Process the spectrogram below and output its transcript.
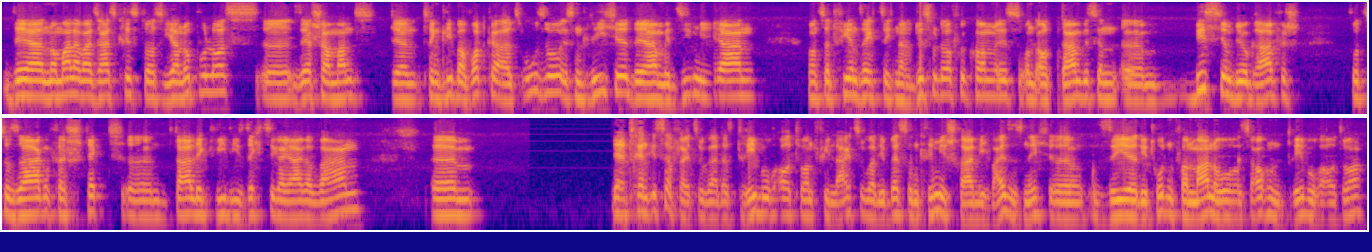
der normalerweise heißt Christos Janopoulos, äh, sehr charmant, der trinkt lieber Wodka als Uso, ist ein Grieche, der mit sieben Jahren 1964 nach Düsseldorf gekommen ist und auch da ein bisschen, ähm, bisschen biografisch sozusagen versteckt äh, darlegt, wie die 60er Jahre waren. Ähm, der Trend ist ja vielleicht sogar, dass Drehbuchautoren vielleicht sogar die besseren Krimis schreiben. Ich weiß es nicht. Äh, sehe Die Toten von Mano ist auch ein Drehbuchautor.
